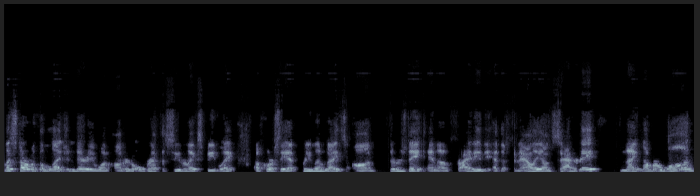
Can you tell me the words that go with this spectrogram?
Let's start with the legendary 100 over at the Cedar Lake Speedway. Of course, they had prelim nights on Thursday and on Friday. They had the finale on Saturday. Night number one,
